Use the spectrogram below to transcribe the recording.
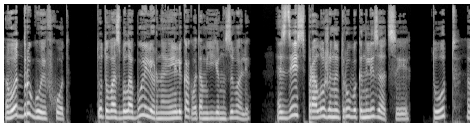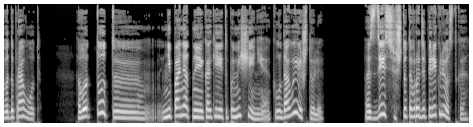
Вот другой вход. Тут у вас была бойлерная, или как вы там ее называли. Здесь проложены трубы канализации. Тут водопровод. Вот тут э, непонятные какие-то помещения, кладовые, что ли? Здесь что-то вроде перекрестка.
